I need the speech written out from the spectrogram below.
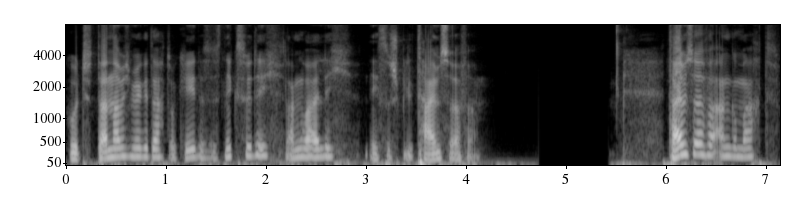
Gut, dann habe ich mir gedacht, okay, das ist nichts für dich, langweilig. Nächstes Spiel, Time Surfer. Time Surfer angemacht.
